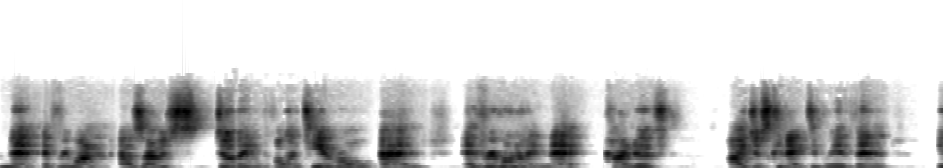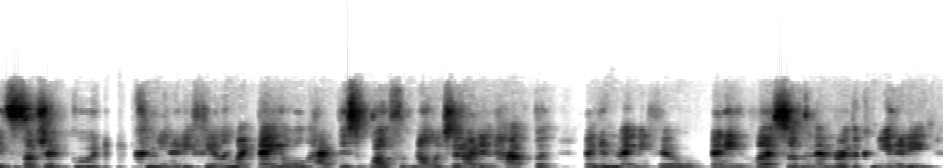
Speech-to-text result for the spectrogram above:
met everyone as I was doing the volunteer role, and everyone I met kind of I just connected with, and it's such a good community feeling. Like they all had this wealth of knowledge that I didn't have, but they didn't make me feel any less of a member of the community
